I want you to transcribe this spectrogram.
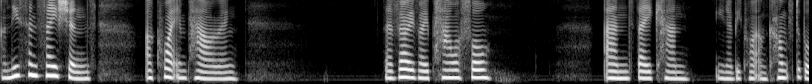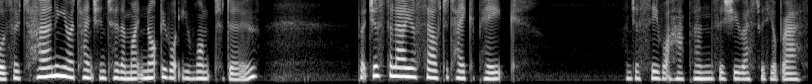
And these sensations are quite empowering. They're very, very powerful and they can, you know, be quite uncomfortable. So turning your attention to them might not be what you want to do, but just allow yourself to take a peek and just see what happens as you rest with your breath.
